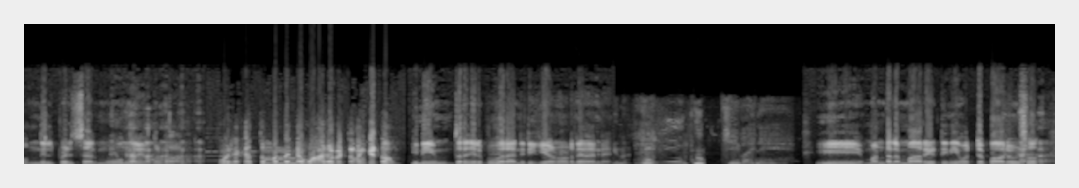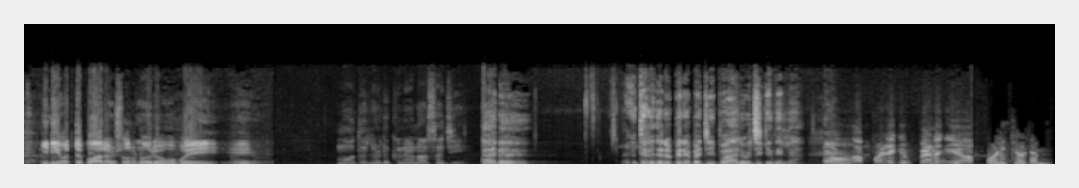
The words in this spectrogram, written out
ഒന്നിൽ പഴിച്ചാൽ മൂന്ന് എന്നുള്ളതാണ്. ഒരകത്തുമ്പം തന്നെ വാഴ വെട്ടണം കേട്ടോ. ഇനിയും തെരഞ്ഞെടുപ്പ് വരാനിരിക്കുകയാണ് ഉടനെ തന്നെ. ഈ മണ്ഡലം മാറിയിട്ട് ഇനി ഒറ്റപ്പാലവും ഷൊ- ഇനി ഒറ്റപ്പാലവും ഷൊർണൂരും ഒക്കെ പോയി ഈ മുതലെടുക്കണേണ സജി. ഞാൻ തെരഞ്ഞെടുപ്പിനെ പറ്റി ഇപ്പൊ ആലോചിക്കുന്നില്ല. ഒളിച്ചോട്ടം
